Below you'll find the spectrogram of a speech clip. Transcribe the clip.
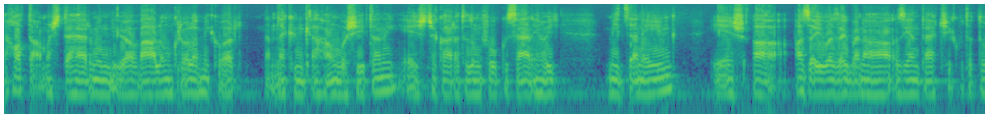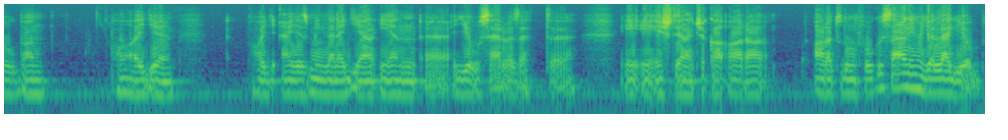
hatalmas teher mindig a vállunkról, amikor nem nekünk kell hangosítani, és csak arra tudunk fókuszálni, hogy mit zenéljünk, és a, az a jó ezekben az ilyen tehetségkutatókban, hogy, hogy ez minden egy ilyen, ilyen egy jó szervezet, és tényleg csak arra, arra tudunk fókuszálni, hogy a legjobb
